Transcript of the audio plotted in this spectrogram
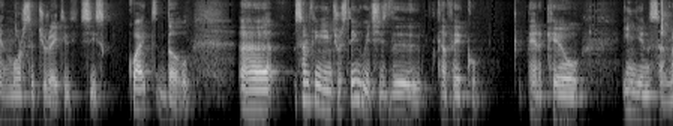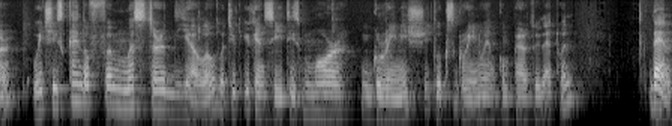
and more saturated. It is quite dull. Uh, something interesting, which is the Kaweco Perkeo Indian Summer, which is kind of a mustard yellow, but you, you can see it is more greenish. It looks green when compared to that one. Then,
